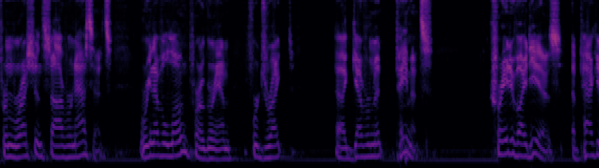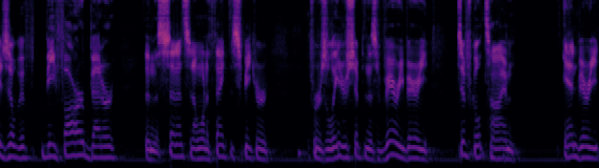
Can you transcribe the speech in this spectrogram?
from Russian sovereign assets. We're going to have a loan program for direct uh, government payments creative ideas, a package that will be far better than the Senate's. And I want to thank the Speaker for his leadership in this very, very difficult time and very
